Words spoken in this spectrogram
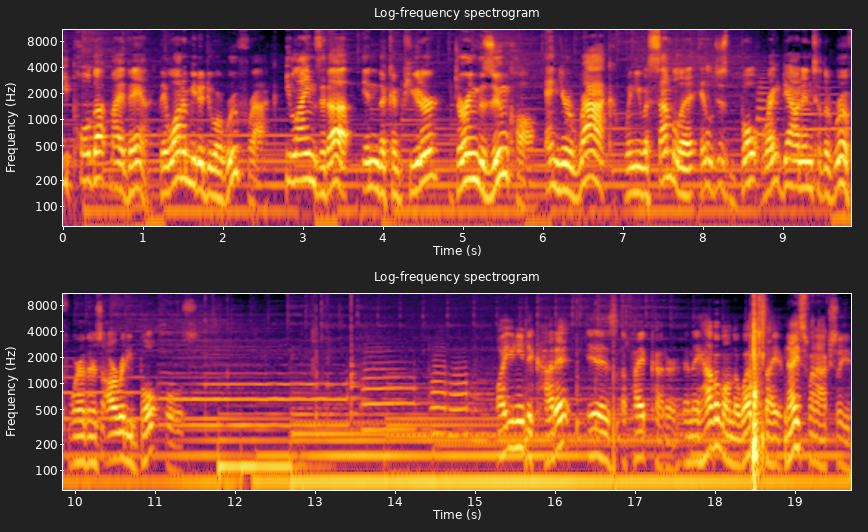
He pulled up my van. They wanted me to do a roof rack. He lines it up in the computer during the Zoom call. And your rack, when you assemble it, it'll just bolt right down into the roof where there's already bolt holes. All you need to cut it is a pipe cutter, and they have them on the website. Nice one actually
